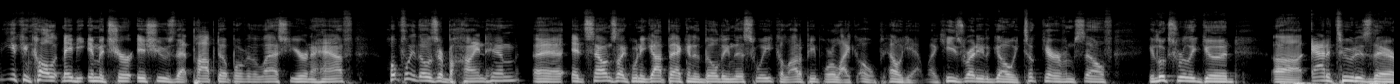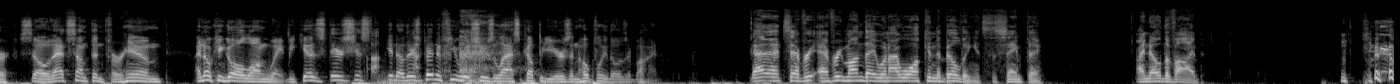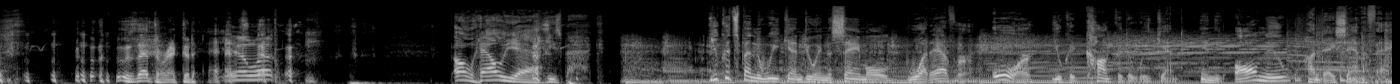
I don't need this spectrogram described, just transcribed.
you can call it maybe immature issues that popped up over the last year and a half. hopefully those are behind him. Uh, it sounds like when he got back into the building this week, a lot of people were like, "Oh hell yeah!" Like he's ready to go. He took care of himself. He looks really good. Uh, attitude is there, so that's something for him. I know can go a long way because there's just you know there's been a few issues the last couple years, and hopefully those are behind. That, that's every every Monday when I walk in the building. It's the same thing. I know the vibe. Who's that directed at? You know what? Oh hell yeah, he's back. You could spend the weekend doing the same old whatever, or you could conquer the weekend in the all-new Hyundai Santa Fe.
